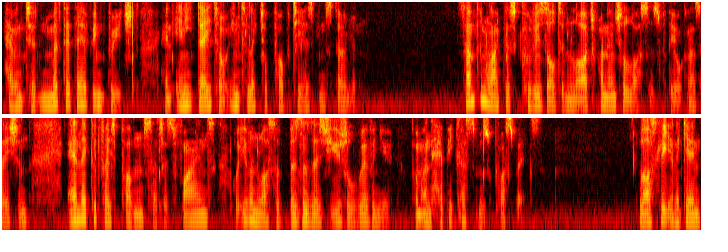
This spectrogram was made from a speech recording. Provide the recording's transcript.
having to admit that they have been breached and any data or intellectual property has been stolen. Something like this could result in large financial losses for the organization, and they could face problems such as fines or even loss of business as usual revenue from unhappy customers or prospects. Lastly, and again,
